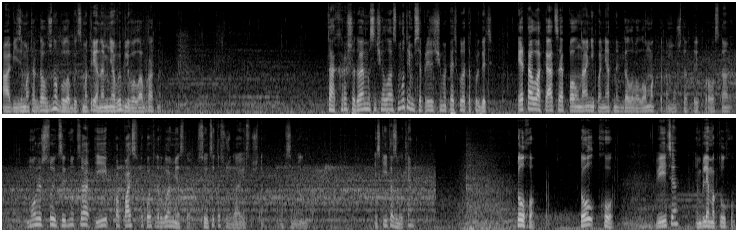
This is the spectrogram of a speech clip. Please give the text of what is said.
А, видимо, так должно было быть. Смотри, она меня выблевала обратно. Так, хорошо, давай мы сначала осмотримся, прежде чем опять куда-то прыгать. Эта локация полна непонятных головоломок, потому что ты просто можешь суициднуться и попасть в какое-то другое место. Суицид осуждаю, если что, максимально. Есть какие-то звуки? Ктулху. Ктулху. Видите? Эмблема Ктулху.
